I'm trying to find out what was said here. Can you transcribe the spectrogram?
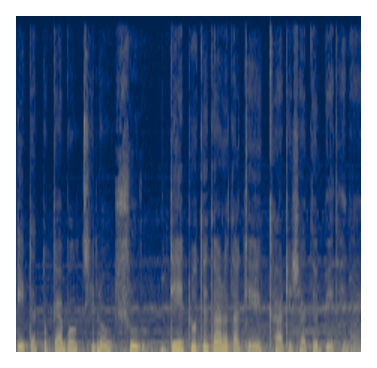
এটা তো কেবল ছিল শুরু। ডে টুতে তারা তাকে খাটের সাথে বেঁধে নেয়।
